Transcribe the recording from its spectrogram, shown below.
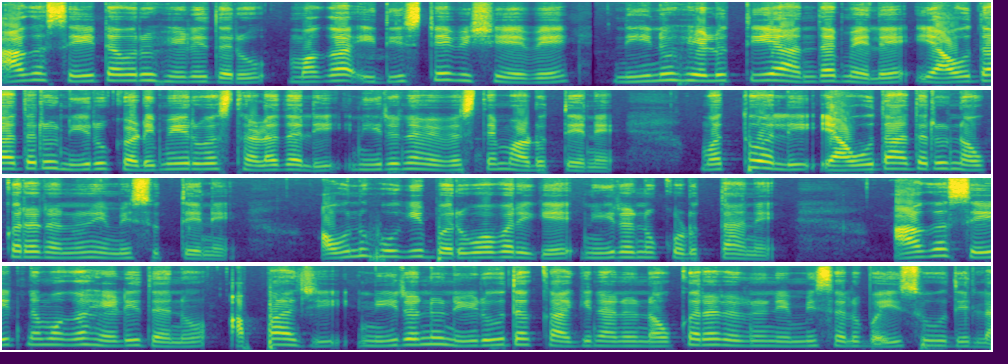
ಆಗ ಸೇಠ್ ಅವರು ಹೇಳಿದರು, ಮಗ, ಇದಿಷ್ಟೇ ವಿಷಯವೇ. ನೀನು ಹೇಳುತ್ತೀಯ ಅಂದ ಮೇಲೆ, ಯಾವುದಾದರೂ ನೀರು ಕಡಿಮೆ ಇರುವ ಸ್ಥಳದಲ್ಲಿ ನೀರಿನ ವ್ಯವಸ್ಥೆ ಮಾಡುತ್ತೇನೆ. ಮತ್ತು ಅಲ್ಲಿ ಯಾವುದಾದರೂ ನೌಕರರನ್ನು ನೇಮಿಸುತ್ತೇನೆ. ಅವನು ಹೋಗಿ ಬರುವವರಿಗೆ ನೀರನ್ನು ಕೊಡುತ್ತಾನೆ. ಆಗ ಸೇಠ್ನ ಮಗ ಹೇಳಿದನು, ಅಪ್ಪಾಜಿ, ನೀರನ್ನು ನೀಡುವುದಕ್ಕಾಗಿ ನಾನು ನೌಕರರನ್ನು ನೇಮಿಸಲು ಬಯಸುವುದಿಲ್ಲ.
